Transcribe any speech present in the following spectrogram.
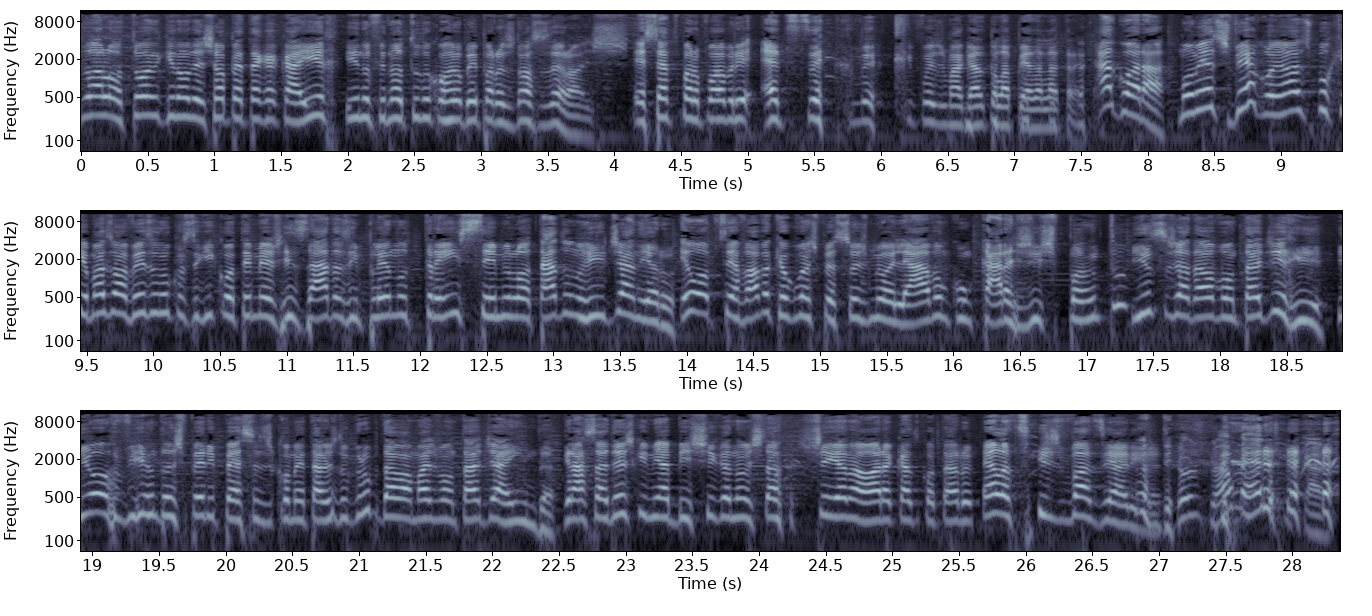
do Alotone que não deixou a peteca cair e no final tudo correu bem para os nossos heróis. Exceto para o pobre Ed Server, que foi esmagado pela pedra lá atrás. Agora, momentos vergonhosos porque mais uma vez eu não consegui conter minhas risadas em pleno trem semi-lotado no Rio de Janeiro. Eu observava que algumas pessoas me olhavam com caras de espanto e isso já dava vontade de rir. E ouvindo as peripécias de comentários do grupo dava mais vontade ainda. Graças a Deus que minha bexiga não estava cheia na hora, caso contrário, ela se esvaziaria. Deus, é o médico, cara.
